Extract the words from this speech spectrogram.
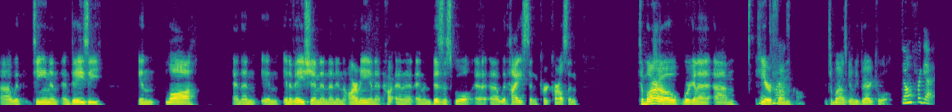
uh, with Teen and, and Daisy in law, and then in innovation, and then in the army and at and, and in business school uh, uh, with Heiss and Kurt Carlson. Tomorrow we're gonna um, Yeah, hear tomorrow's from. cool. Tomorrow's gonna be very cool. Don't forget,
